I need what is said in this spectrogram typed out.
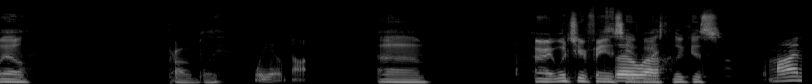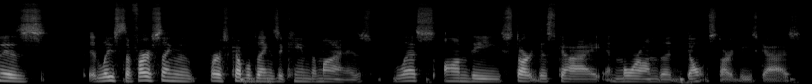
Well, probably. We hope not. Um. All right, what's your fantasy So, uh, advice, Lucas? Mine is at least the first thing, the first couple things that came to mind is less on the start this guy and more on the don't start these guys.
